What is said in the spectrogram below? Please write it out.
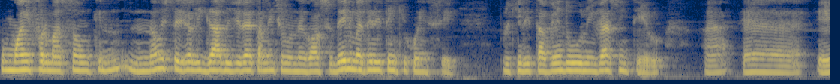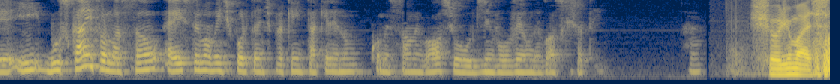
uma informação que não esteja ligada diretamente no negócio dele, mas ele tem que conhecer, porque ele está vendo o universo inteiro. Né? É, é, e buscar informação é extremamente importante para quem está querendo começar um negócio ou desenvolver um negócio que já tem. Né? Show demais.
